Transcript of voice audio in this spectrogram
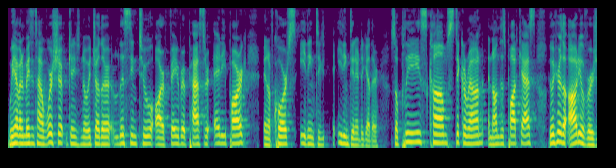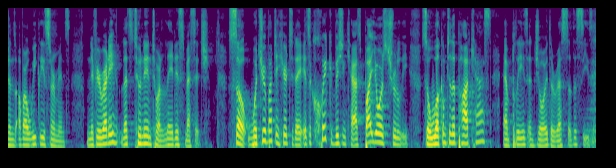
We have an amazing time of worship, getting to know each other, listening to our favorite pastor, Eddie Park, and of course, eating, to, eating dinner together. So please come, stick around, and on this podcast, you'll hear the audio versions of our weekly sermons. And if you're ready, let's tune in to our latest message. So, what you're about to hear today is a quick vision cast by yours truly. So, welcome to the podcast, and please enjoy the rest of the season.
